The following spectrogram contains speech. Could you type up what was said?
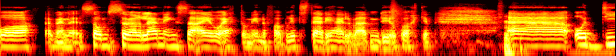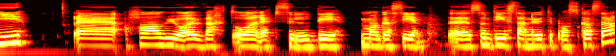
Og jeg mener, som sørlending så er jo et av mine favorittsteder i hele verden Dyreparken. Og de eh, har jo hvert år et fyldig magasin eh, som de sender ut i postkassa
